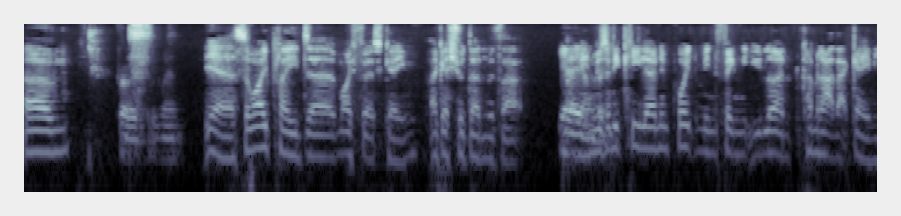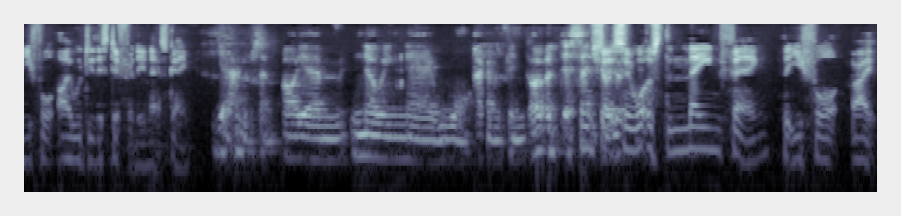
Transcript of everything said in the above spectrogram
um, Probably yeah, so I played uh, my first game. I guess you're done with that. Yeah, I yeah, mean, was but- there any key learning point? I mean, thing that you learned coming out of that game, you thought I would do this differently next game. yeah, hundred percent. I am knowing now what everything. I- So, essentially, so what was the main thing that you thought? Right,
